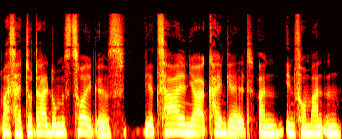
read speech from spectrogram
was halt total dummes Zeug ist. Wir zahlen ja kein Geld an Informanten.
